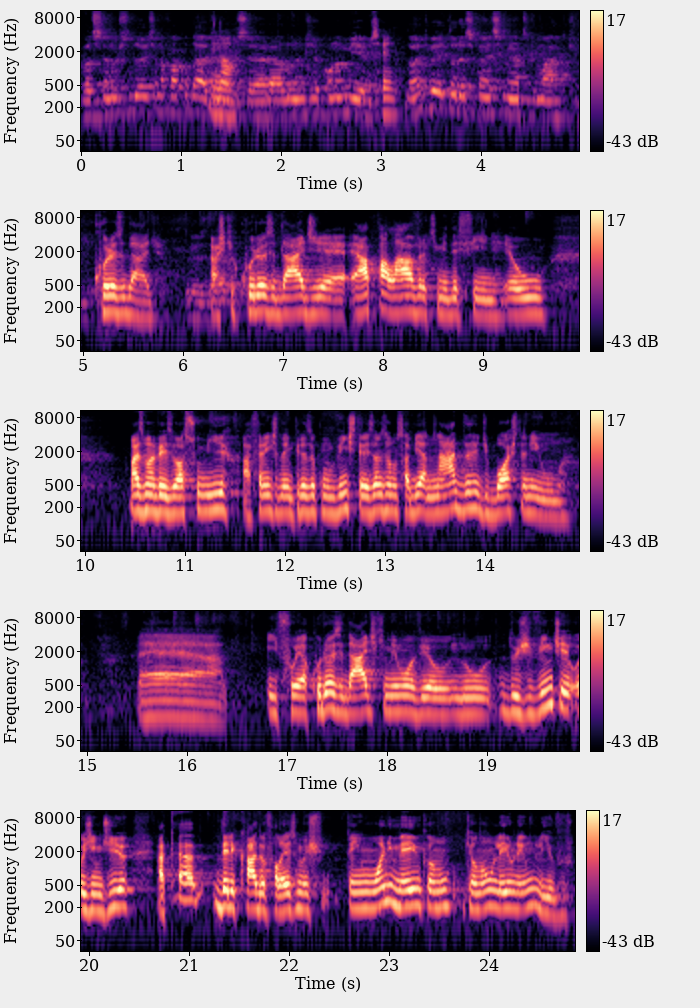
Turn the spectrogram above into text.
você não estudou isso na faculdade, né? Não. você era aluno de economia. Sim. De onde veio todo esse conhecimento de marketing? Curiosidade. Curiosidade? Acho que curiosidade é, é a palavra que me define. Eu, mais uma vez, eu assumi à frente da empresa com 23 anos, eu não sabia nada de bosta nenhuma. É, e foi a curiosidade que me moveu. No, dos 20, hoje em dia, até delicado eu falar isso, mas tem um ano e meio que eu não, que eu não leio nenhum livro.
